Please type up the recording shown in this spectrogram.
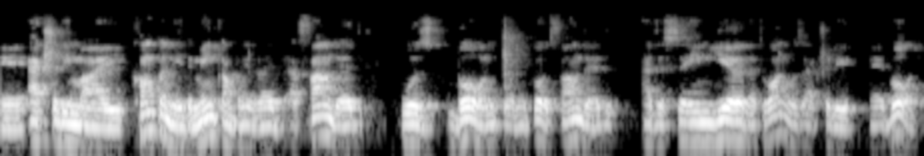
Uh, actually, my company, the main company that I founded, was born, quote unquote, founded at the same year that Ron was actually uh, born.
